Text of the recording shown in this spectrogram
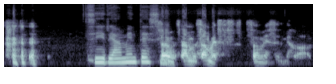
sí, realmente sí. Sam, Sam es el mejor.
